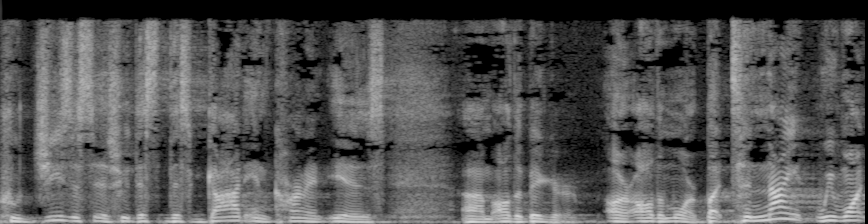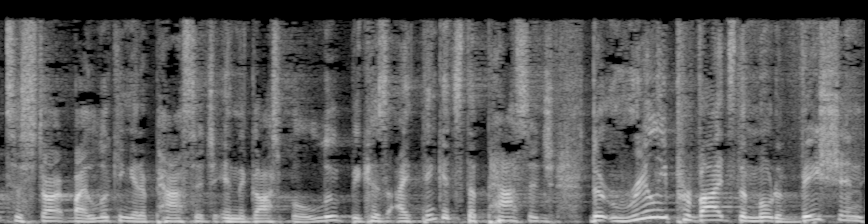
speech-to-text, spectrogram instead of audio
who Jesus is, who this, this God incarnate is, um, all the bigger? Or all the more. But tonight we want to start by looking at a passage in the Gospel of Luke because I think it's the passage that really provides the motivation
